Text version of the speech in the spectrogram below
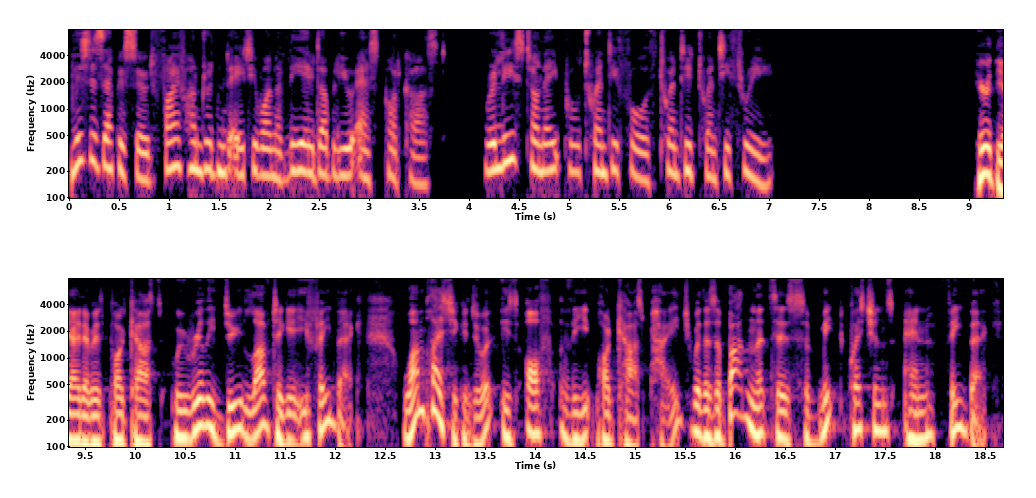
This is episode 581 of the AWS podcast, released on April 24, 2023. Here at the AWS podcast, we really do love to get your feedback. One place you can do it is off the podcast page where there's a button that says submit questions and feedback,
